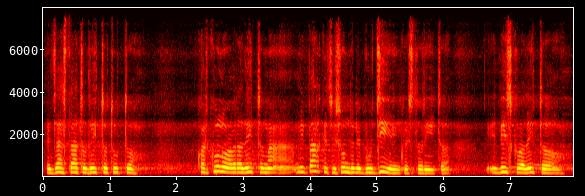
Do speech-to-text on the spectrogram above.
è già stato detto tutto, qualcuno avrà detto ma mi pare che ci sono delle bugie in questo rito, il vescovo ha detto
